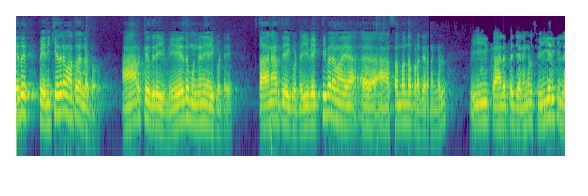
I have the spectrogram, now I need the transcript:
ഏത് ഇപ്പൊ എനിക്കെതിരെ മാത്രമല്ല കേട്ടോ ആർക്കെതിരെയും ഏത് മുന്നണി ആയിക്കോട്ടെ സ്ഥാനാർത്ഥി ആയിക്കോട്ടെ ഈ വ്യക്തിപരമായ അസംബന്ധ പ്രചരണങ്ങൾ ഈ കാലത്ത് ജനങ്ങൾ സ്വീകരിക്കില്ല.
